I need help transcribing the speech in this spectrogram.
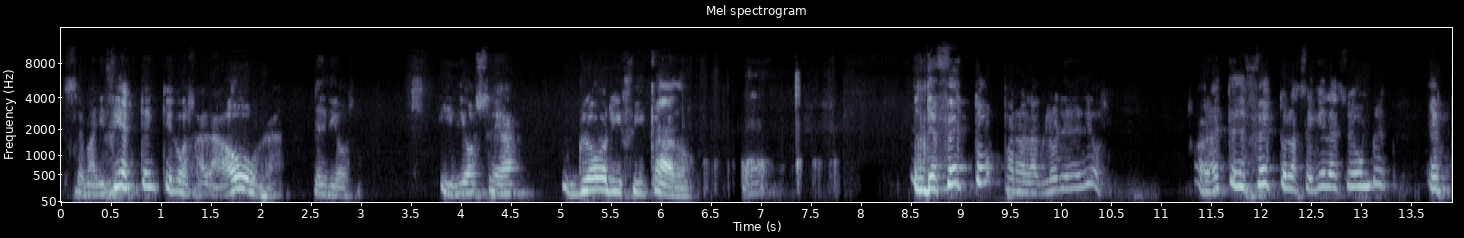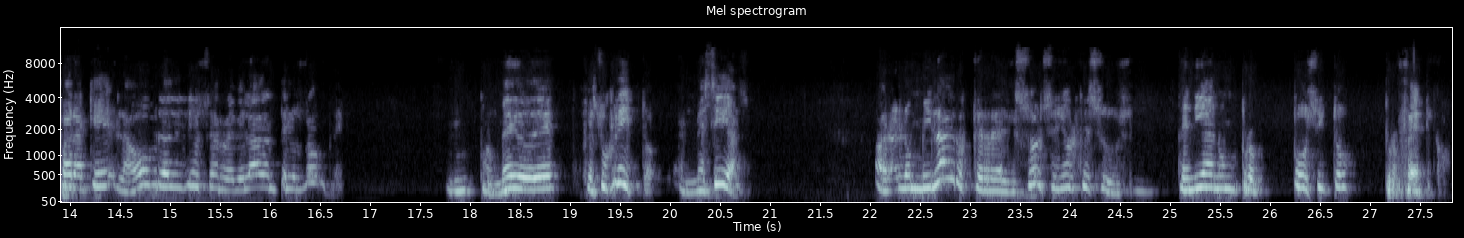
se manifiesten, ¿qué cosa? La obra de Dios. Y Dios sea glorificado. El defecto para la gloria de Dios. Ahora, este defecto, la ceguera de ese hombre, es para que la obra de Dios sea revelada ante los hombres. por medio de Jesucristo, el Mesías. Ahora, los milagros que realizó el Señor Jesús tenían un propósito profético.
